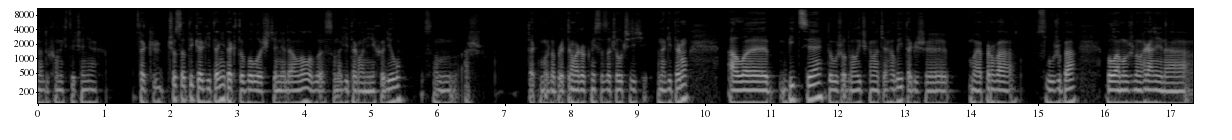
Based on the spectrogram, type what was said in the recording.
na duchovných cvičeniach. Tak čo sa týka gitary, tak to bolo ešte nedávno, lebo ja som na gitaru ani nechodil. Som až tak možno pred troma rokmi sa začal učiť na gitaru. Ale bicie, to už od malička ma ťahali, takže moja prvá služba bola možno hranie na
